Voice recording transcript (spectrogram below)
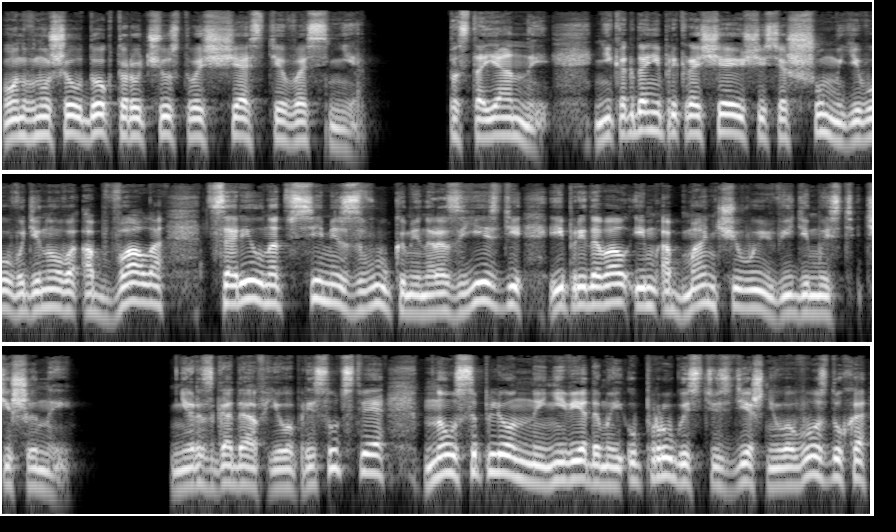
Он внушил доктору чувство счастья во сне. Постоянный, никогда не прекращающийся шум его водяного обвала царил над всеми звуками на разъезде и придавал им обманчивую видимость тишины. Не разгадав его присутствие, но усыпленный неведомой упругостью здешнего воздуха,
